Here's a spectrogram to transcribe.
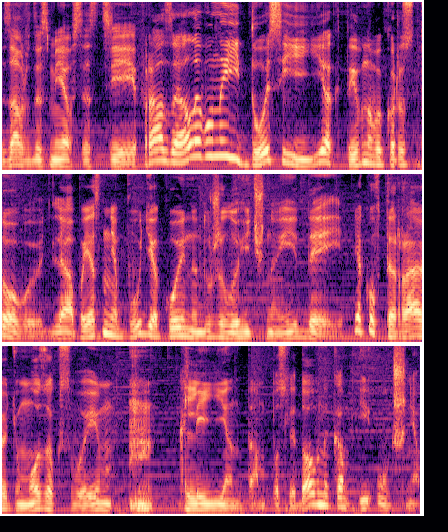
Завжди сміявся з цієї фрази, але вони й досі її активно використовують для пояснення будь-якої не дуже логічної ідеї, яку втирають у мозок своїм клієнтам, послідовникам і учням.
